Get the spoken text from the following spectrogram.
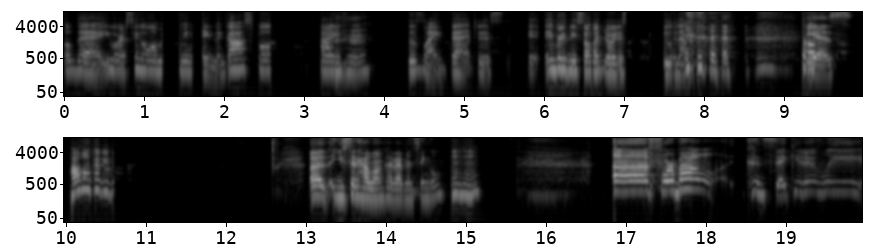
Love that. You are a single woman communicating the gospel. I mm-hmm. just like that. Just it, it, brings me so much joy to do that. so, yes. How long have you been? Uh, you said how long have I been single? Mm-hmm. Uh, for about consecutively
